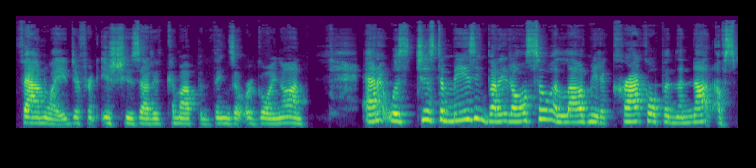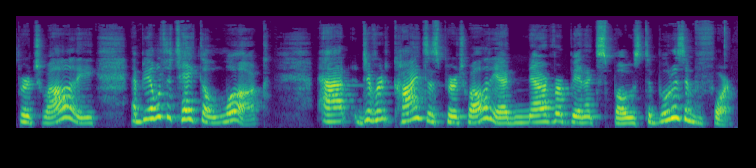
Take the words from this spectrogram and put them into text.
family, different issues that had come up and things that were going on. And it was just amazing, but it also allowed me to crack open the nut of spirituality and be able to take a look at different kinds of spirituality. I'd never been exposed to Buddhism before.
